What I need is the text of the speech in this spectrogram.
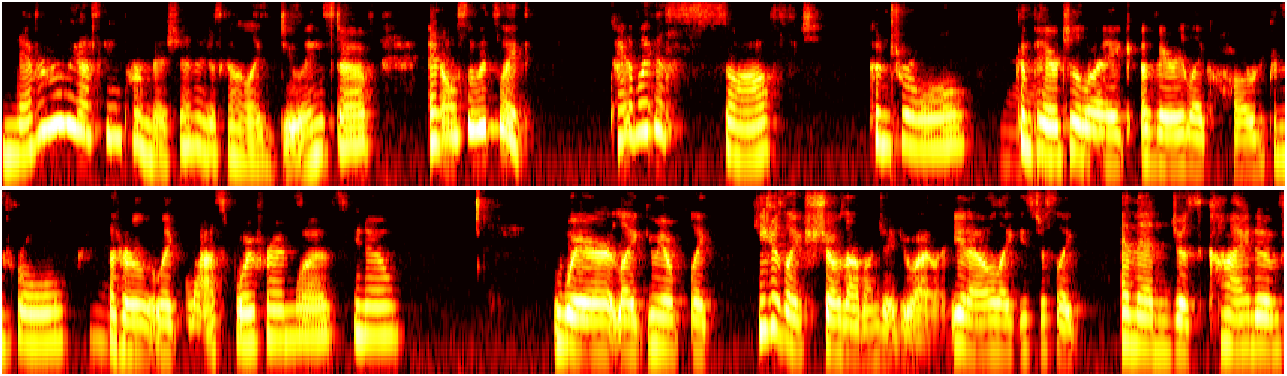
never really asking permission and just kind of like doing stuff. And also it's like kind of like a soft control Yeah. compared to like a very like hard control Yeah. that her like last boyfriend was, you know, where like you know like he just like shows up on Jeju Island, you know, like he's just like and then just kind of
